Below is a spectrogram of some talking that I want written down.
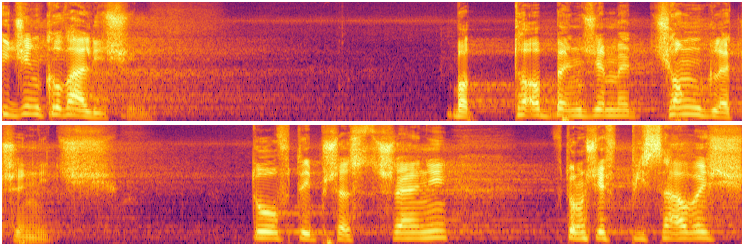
i dziękowali Ci, bo to będziemy ciągle czynić. Tu, w tej przestrzeni, w którą się wpisałeś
